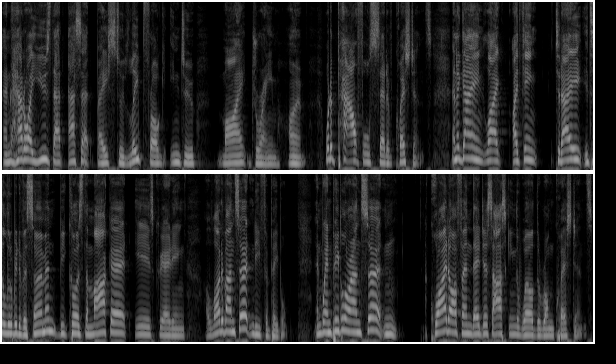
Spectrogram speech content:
And how do I use that asset base to leapfrog into my dream home? What a powerful set of questions. And again, like I think today it's a little bit of a sermon because the market is creating a lot of uncertainty for people. And when people are uncertain, quite often they're just asking the world the wrong questions.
